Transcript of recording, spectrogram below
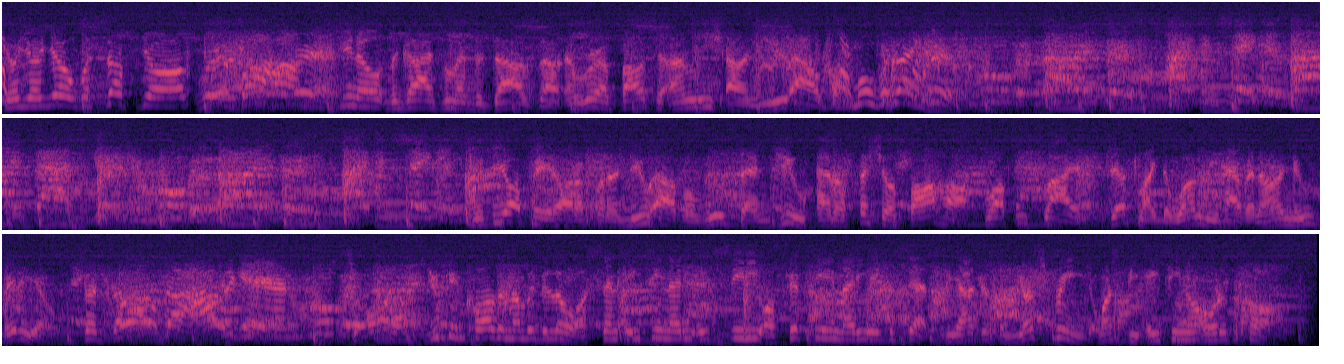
Yo, yo, yo, what's up, y'all? We're Baha Men. You know, the guys who let the dogs out, and we're about to unleash our new album. Move it like this. With your paid order for the new album, we'll send you an official Baha floppy flyer, just like the one we have in our new video. The dogs are out again. To order, you can call the number below or send 1898 CD or 1598 cassette. The address on your screen must be 18 or older to call.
